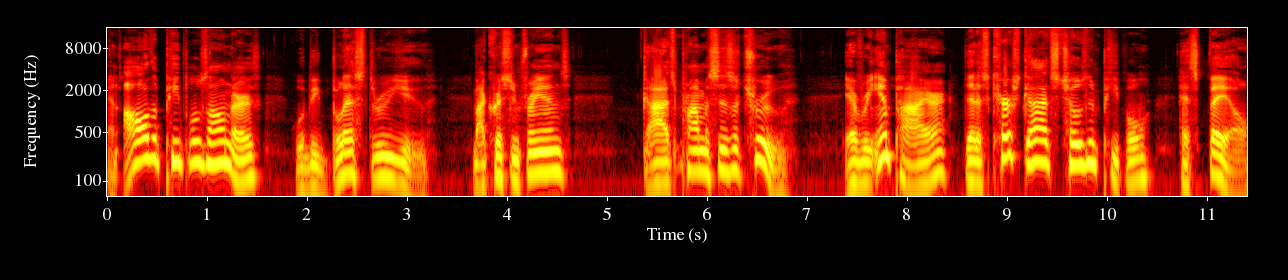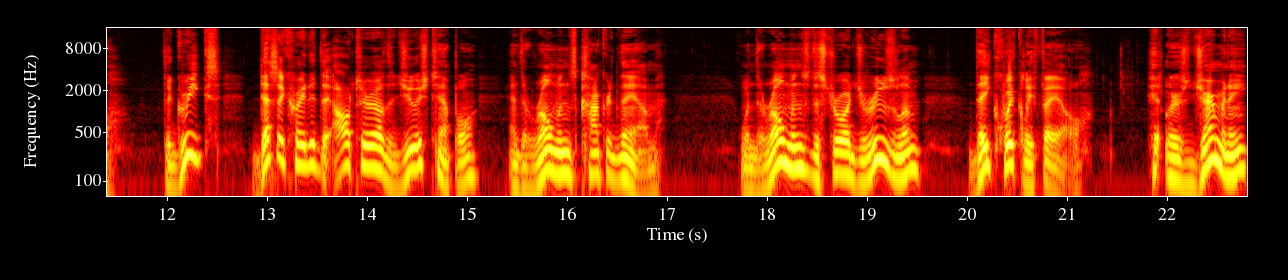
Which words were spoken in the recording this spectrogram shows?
and all the peoples on earth will be blessed through you. My Christian friends, God's promises are true. Every empire that has cursed God's chosen people has failed. The Greeks desecrated the altar of the Jewish temple, and the Romans conquered them. When the Romans destroyed Jerusalem, they quickly fell. Hitler's Germany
